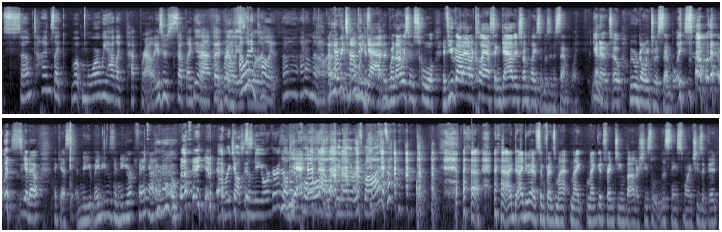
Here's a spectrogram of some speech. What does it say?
sometimes like what more we have like pep rallies or stuff like Yeah, that, pep but rally is I wouldn't word. call it. Uh, I don't know. I Well, don't- every I time we think it's that gathered, when I was in school, if you got out of class and gathered someplace, it was an assembly. You know, so we were going to assembly. So that was, you know, I guess a New maybe it was a New York thing. I don't know. You know, I'll reach out to some New Yorkers. I'll do Yeah. a poll. I'll let you know the response. I, I do have some friends. My, my my good friend June Bonner, she's listening this morning. She's a good,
